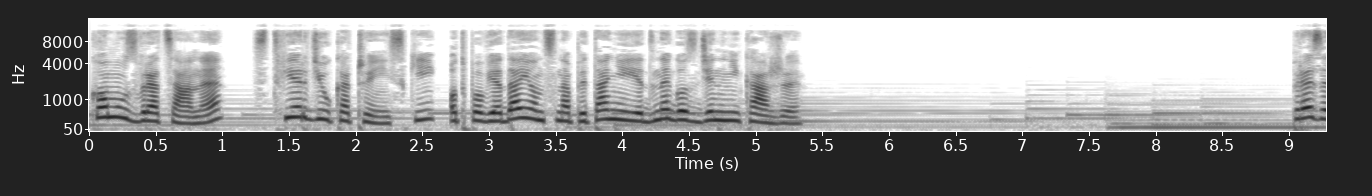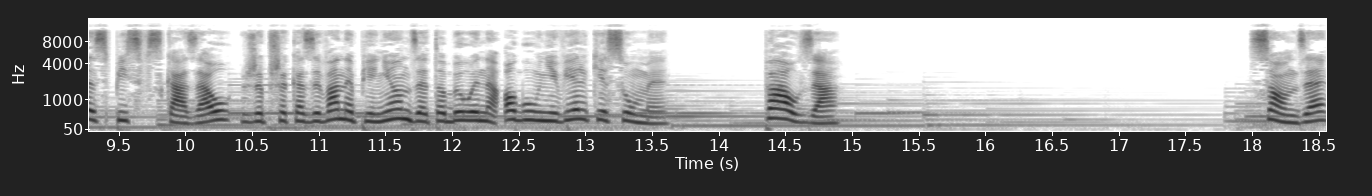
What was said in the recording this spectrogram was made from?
Komu zwracane? stwierdził Kaczyński, odpowiadając na pytanie jednego z dziennikarzy. Prezes PiS wskazał, że przekazywane pieniądze to były na ogół niewielkie sumy. Pauza. Sądzę,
